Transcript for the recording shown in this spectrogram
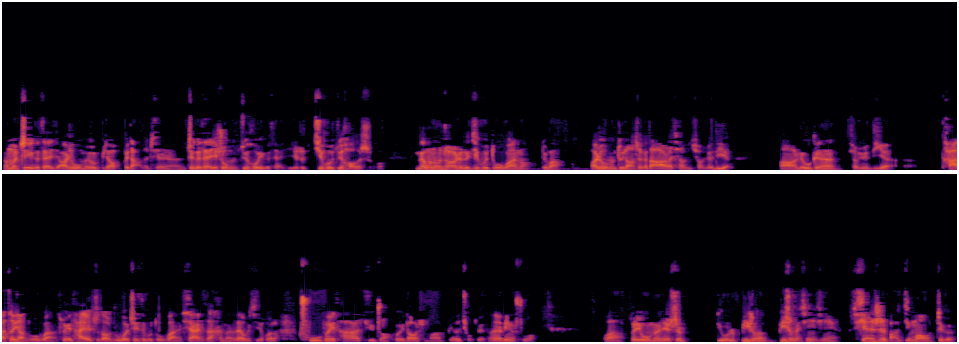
那么这个赛季，而且我们又比较会打的这些人，这个赛季是我们最后一个赛季，也是机会最好的时候，能不能抓住这个机会夺冠呢？对吧？而且我们队长是个大二的小小学弟，啊，刘根小学弟，他特想夺冠，所以他也知道，如果这次不夺冠，下一次他很难再有机会了，除非他去转会到什么别的球队，那另说，好吧？所以我们也是。有着必胜的必胜的信心，先是把经贸这个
